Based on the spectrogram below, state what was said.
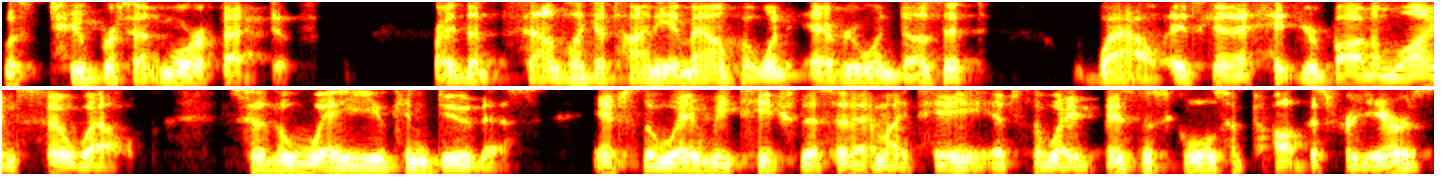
was 2% more effective, right? That sounds like a tiny amount, but when everyone does it, wow, it's going to hit your bottom line so well. So the way you can do this, it's the way we teach this at MIT. It's the way business schools have taught this for years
